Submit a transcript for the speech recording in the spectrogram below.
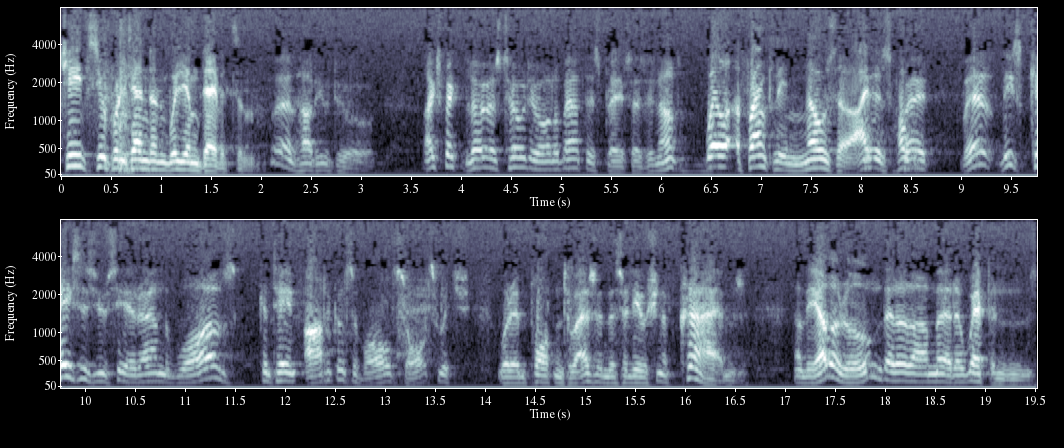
Chief Superintendent William Davidson. Well, how do you do? I expect has told you all about this place, has he not? Well, uh, frankly, no, sir. I was hoping. quite. Well, these cases you see around the walls contain articles of all sorts which were important to us in the solution of crimes. In the other room, there are our murder weapons.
